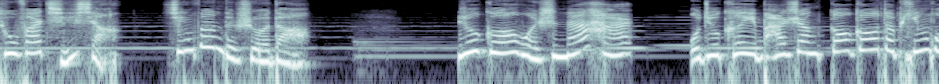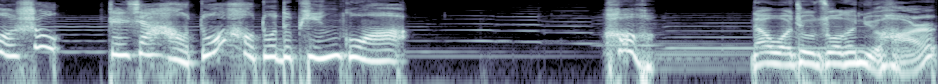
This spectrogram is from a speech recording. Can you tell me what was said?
突发奇想，兴奋地说道：“如果我是男孩，我就可以爬上高高的苹果树，摘下好多好多的苹果。”吼！那我就做个女孩，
